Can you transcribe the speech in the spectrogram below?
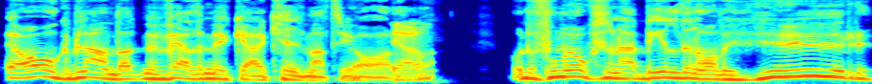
Ja, och blandat med väldigt mycket arkivmaterial. Ja. Och då får man också den här bilden av hur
